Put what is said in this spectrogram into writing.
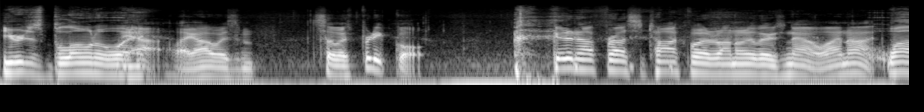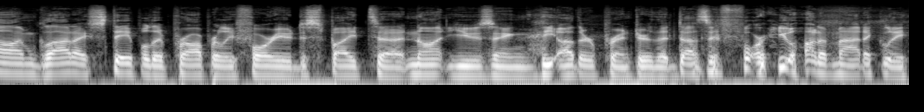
you were just blown away. Yeah, like I was. So it's pretty cool. Good enough for us to talk about it on Oilers Now. Why not? Well, I'm glad I stapled it properly for you, despite uh, not using the other printer that does it for you automatically.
